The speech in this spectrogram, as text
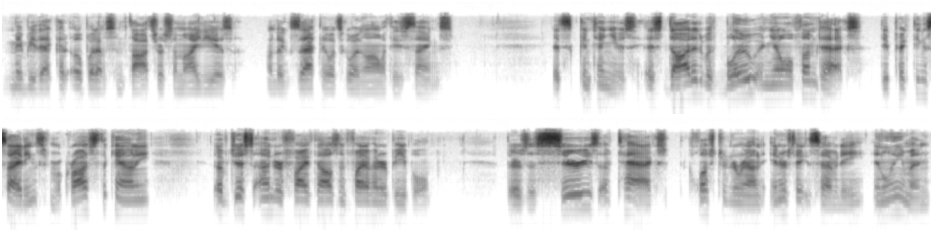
maybe that could open up some thoughts or some ideas on exactly what's going on with these things. It continues. It's dotted with blue and yellow thumbtacks, depicting sightings from across the county of just under 5,500 people. There's a series of tacks clustered around Interstate 70 in Lehman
